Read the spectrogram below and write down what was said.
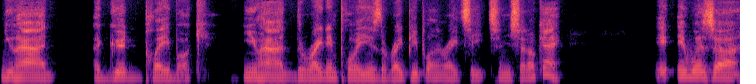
you had a good playbook, you had the right employees, the right people in the right seats, and you said, okay, it, it was uh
